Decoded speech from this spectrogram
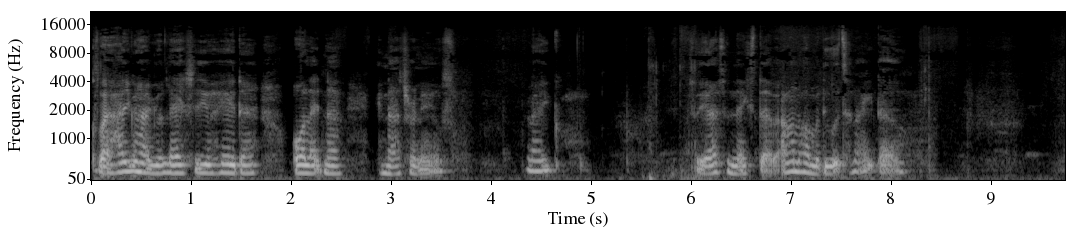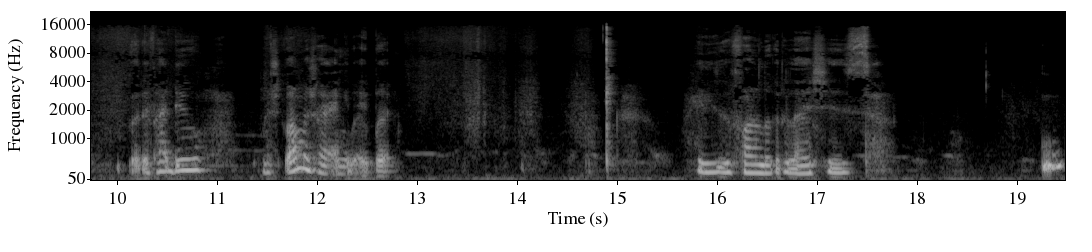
Cause like how you gonna have your lashes, your hair done, all that and not your nails? Like, so yeah, that's the next step. I don't know how I'm gonna do it tonight though. But if I do, I'm gonna, try it anyway, but these are the final look at the lashes. Ooh.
